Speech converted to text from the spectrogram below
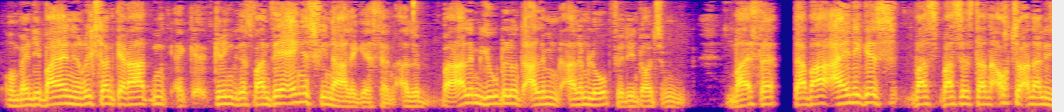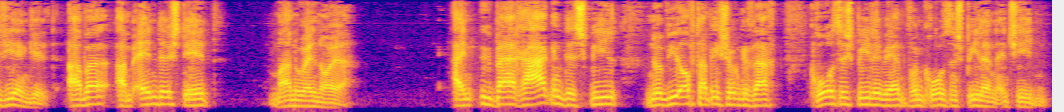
Und wenn die Bayern in Rückstand geraten, äh, kriegen das war ein sehr enges Finale gestern. Also bei allem Jubel und allem, allem Lob für den deutschen Meister, da war einiges, was, was es dann auch zu analysieren gilt. Aber am Ende steht Manuel Neuer. Ein überragendes Spiel. Nur wie oft habe ich schon gesagt, große Spiele werden von großen Spielern entschieden.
